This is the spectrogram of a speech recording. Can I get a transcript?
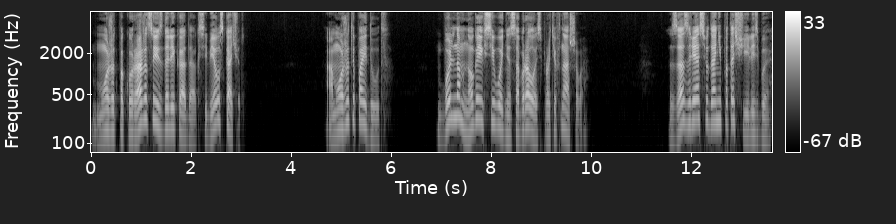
Может, покуражатся издалека, да к себе ускачут. А может и пойдут. Больно много их сегодня собралось против нашего. Зазря сюда не потащились бы.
